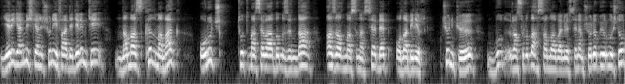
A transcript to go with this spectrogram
yeri gelmişken şunu ifade edelim ki namaz kılmamak oruç tutma sevabımızın da azalmasına sebep olabilir. Çünkü bu Resulullah sallallahu aleyhi ve sellem şöyle buyurmuştur.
